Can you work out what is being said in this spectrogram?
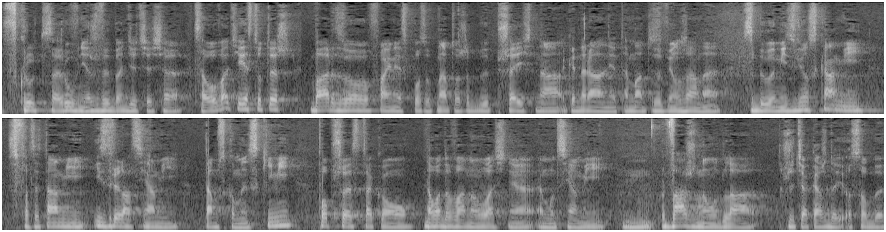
wkrótce również Wy będziecie się całować. I jest to też bardzo fajny sposób na to, żeby przejść na generalnie tematy związane z byłymi związkami, z facetami i z relacjami damsko-męskimi poprzez taką naładowaną właśnie emocjami mm, ważną dla życia każdej osoby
